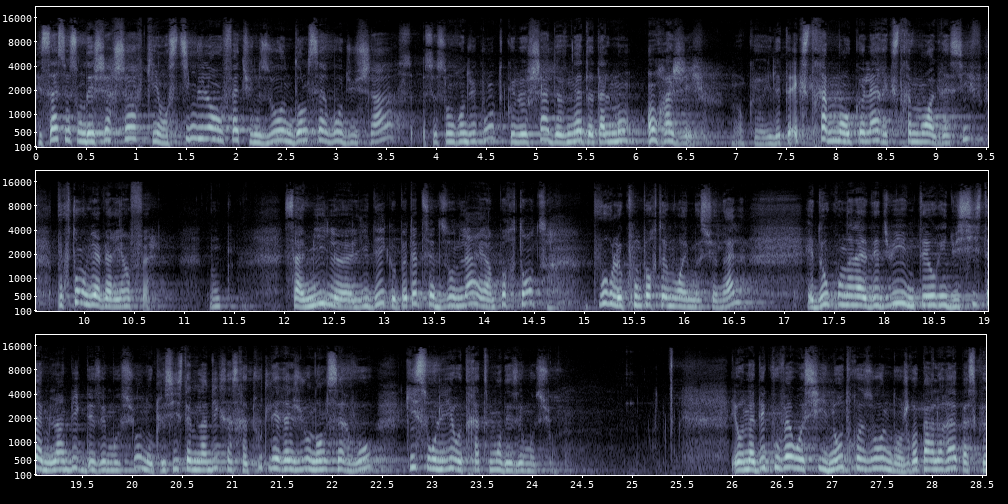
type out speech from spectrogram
Et ça, ce sont des chercheurs qui, en stimulant en fait une zone dans le cerveau du chat, se sont rendus compte que le chat devenait totalement enragé. Donc, euh, il était extrêmement en colère, extrêmement agressif. Pourtant, on lui avait rien fait. Ça a mis l'idée que peut-être cette zone-là est importante pour le comportement émotionnel. Et donc on en a déduit une théorie du système limbique des émotions. Donc le système limbique, ça serait toutes les régions dans le cerveau qui sont liées au traitement des émotions. Et on a découvert aussi une autre zone dont je reparlerai parce que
